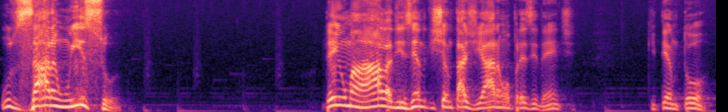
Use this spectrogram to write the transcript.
Usaram isso tem uma ala dizendo que chantagearam o presidente, que tentou.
